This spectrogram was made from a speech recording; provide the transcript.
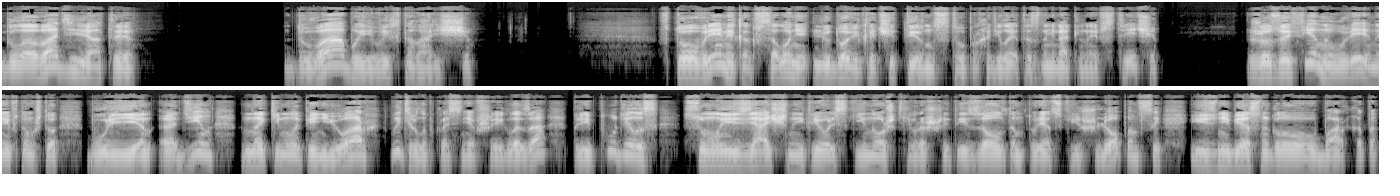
Глава девятая. Два боевых товарища. В то время, как в салоне Людовика XIV проходила эта знаменательная встреча, Жозефина, уверенная в том, что Бурьен один, накинула пеньюар, вытерла покрасневшие глаза, припудрилась, сунула изящные креольские ножки в расшитые золотом турецкие шлепанцы из небесно-голубого бархата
